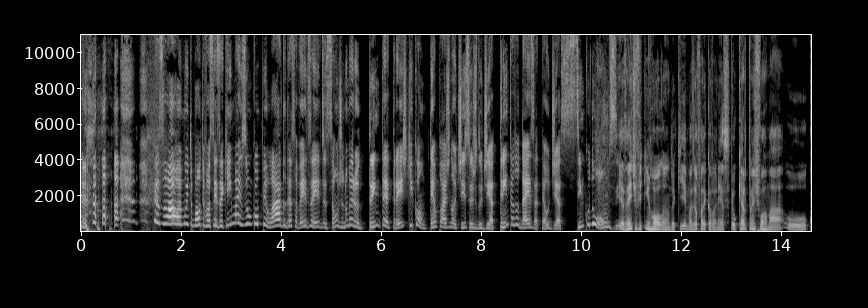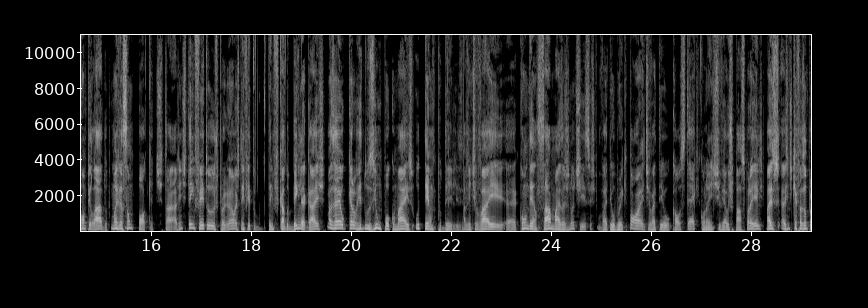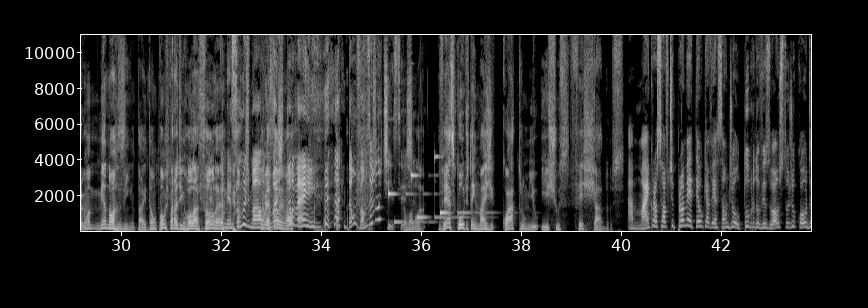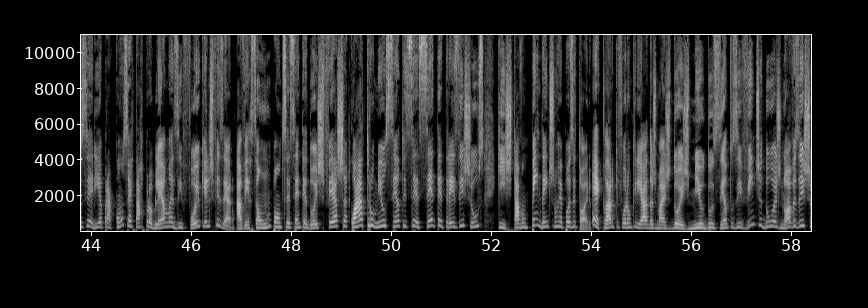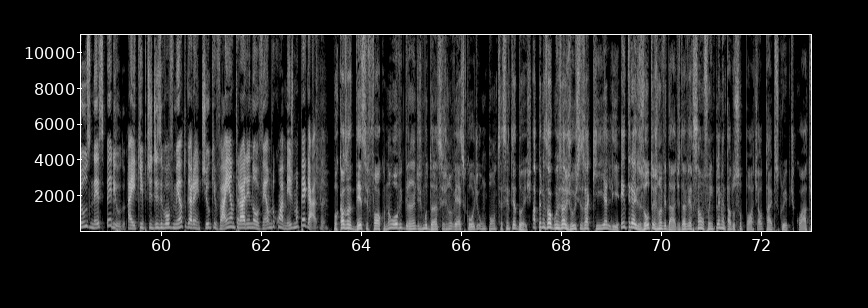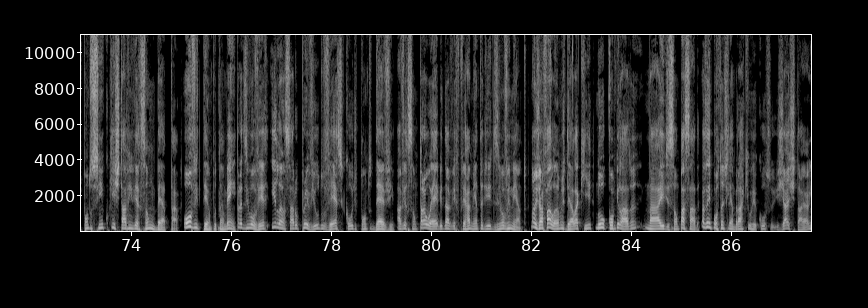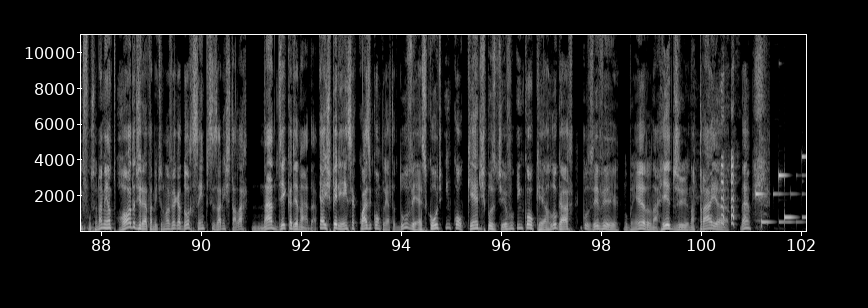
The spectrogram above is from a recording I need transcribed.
Pessoal, é muito bom ter vocês aqui em mais um compilado, dessa vez a edição de número 33, que contempla as notícias do dia 30 do 10 até o dia 5 do 11. Isso, a gente fica enrolando aqui, mas eu falei com a Vanessa, eu quero transformar o compilado numa versão pocket, tá? A gente tem feito os programas, tem feito, tem ficado bem legais, mas aí eu quero reduzir um pouco mais o tempo deles. A gente vai é, condensar mais as notícias, vai ter o breakpoint, vai ter o call stack quando a gente tiver o espaço para eles, mas a gente quer fazer um programa menorzinho, tá? Então vamos parar de enrolação, né? Começamos mal, né? Começamos mas mal. tudo bem. então vamos às notícias. Então vamos lá. VS Code tem mais de 4 mil issues fechados. A Microsoft prometeu que a versão de outubro do Visual Studio Code seria para consertar problemas e foi o que eles fizeram. A versão 1.62 fecha 4.163 issues que estavam pendentes no repositório. É claro que foram criadas mais 2.222 novas issues nesse período. A equipe de desenvolvimento garantiu que vai entrar em novembro com a mesma pegada. Por causa desse foco, não houve grandes mudanças no VS Code 1.62, apenas alguns ajustes aqui e ali. Entre as outras novidades da versão, foi implementado o suporte ao TypeScript 4.5, que estava em versão beta. Houve tempo também para desenvolver e lançar o preview do VS Code.dev, a versão para web da ferramenta de desenvolvimento. Nós já falamos dela aqui no compilado na edição passada, mas é importante lembrar que o recurso já está em funcionamento, roda diretamente no navegador sem precisar instalar nada de nada. É a experiência quase completa do VS Code em qualquer dispositivo, em qualquer lugar, inclusive no banheiro, na rede, na praia, né?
